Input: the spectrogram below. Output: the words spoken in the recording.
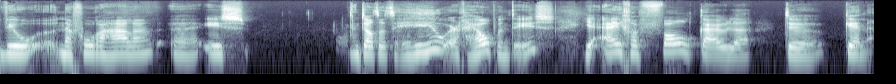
wil naar voren halen uh, is dat het heel erg helpend is je eigen valkuilen te kennen.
